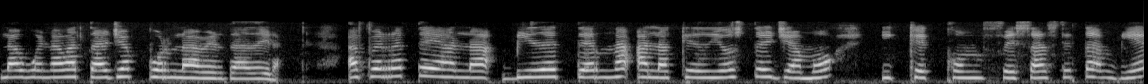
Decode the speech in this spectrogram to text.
la buena batalla por la verdadera. Aférrate a la vida eterna a la que Dios te llamó y que confesaste también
